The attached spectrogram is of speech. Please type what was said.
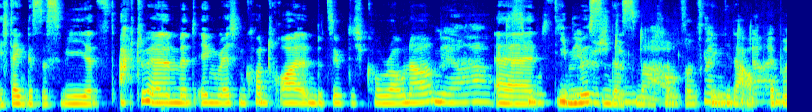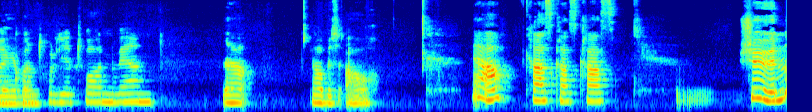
Ich denke, das ist wie jetzt aktuell mit irgendwelchen Kontrollen bezüglich Corona. Ja, Äh, mussten die müssen das machen, sonst wenn kriegen die da auch einmal Probleme. kontrolliert worden wären. Ja, glaube ich auch. Ja, krass, krass, krass. Schön.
